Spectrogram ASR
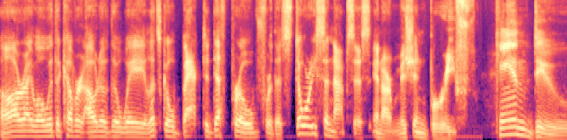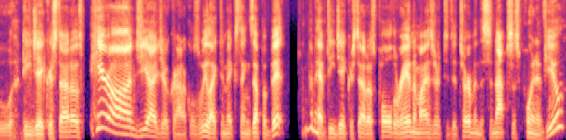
All right. Well, with the cover out of the way, let's go back to Death Probe for the story synopsis and our mission brief. Can do, DJ Cristados. Here on G.I. Joe Chronicles, we like to mix things up a bit. I'm going to have DJ Cristados pull the randomizer to determine the synopsis point of view.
